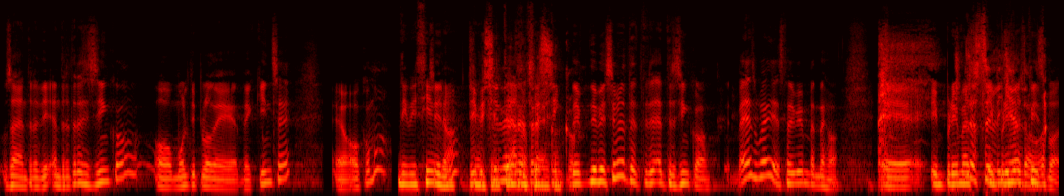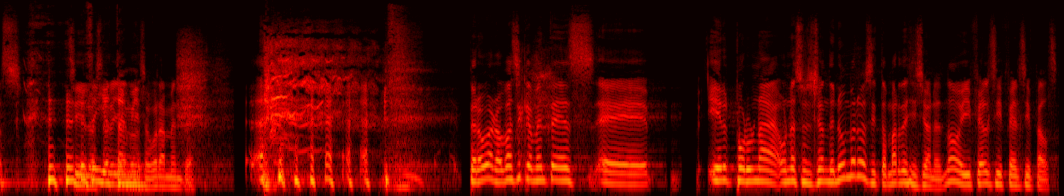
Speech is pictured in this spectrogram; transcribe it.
o sea, entre, entre 3 y 5 o múltiplo de, de 15, eh, ¿o cómo? Divisible. Sí, ¿no? Divisible Entre entre tres y tres y cinco. cinco. Di- divisible entre, entre 5. ¿Ves, güey? Estoy bien pendejo. Eh, imprimes imprimes leyendo. FizzBuzz. Sí, lo Sí, estoy leyendo, también. seguramente. Pero bueno, básicamente es eh, ir por una, una asociación de números y tomar decisiones, ¿no? If else, if else, if else.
